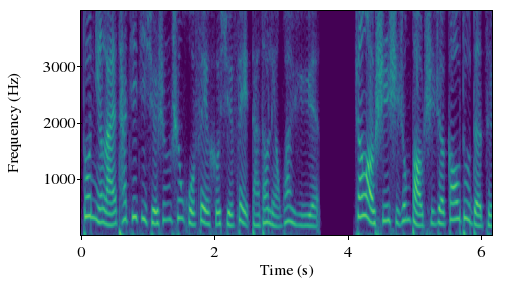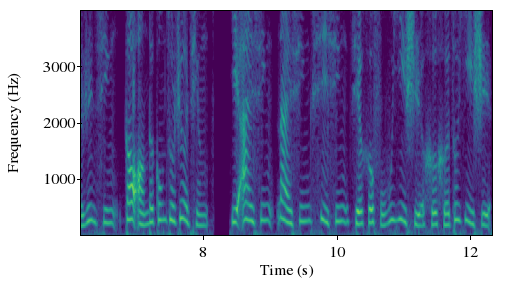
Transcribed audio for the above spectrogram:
多年来，他接济学生生活费和学费达到两万余元。张老师始终保持着高度的责任心、高昂的工作热情，以爱心、耐心、细心结合服务意识和合作意识，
